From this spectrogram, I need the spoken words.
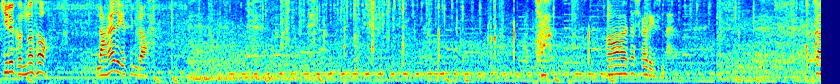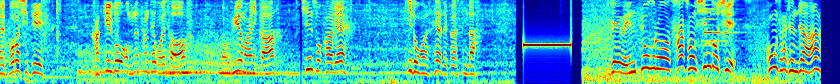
길을 건너서 나가야 되겠습니다. 자, 아 다시 가야 되겠습니다. 자 보다시피 갓길도 없는 상태고 해서 어, 위험하니까 신속하게 이동을 해야 될 것 같습니다. 이제 왼쪽으로 사송 신도시 공사 현장.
